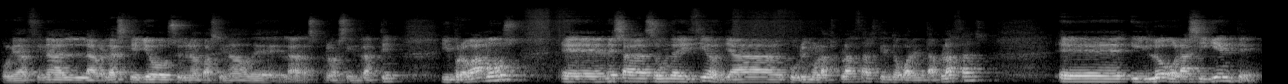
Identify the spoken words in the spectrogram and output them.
Porque al final, la verdad es que yo soy un apasionado de las pruebas sin drafting. Y probamos. Eh, en esa segunda edición ya cubrimos las plazas, 140 plazas. y luego la siguiente,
